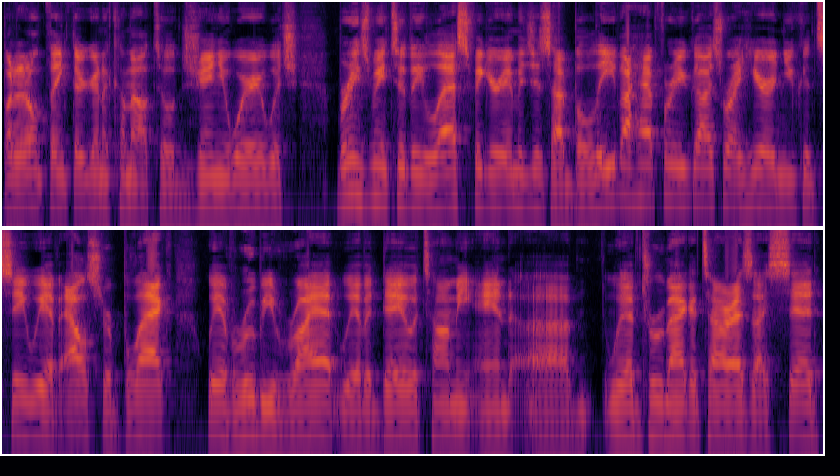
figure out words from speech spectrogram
but I don't think they're going to come out till January, which brings me to the last figure images I believe I have for you guys right here, and you can see we have Aleister Black, we have Ruby Riot, we have Hideo Itami, and uh, we have Drew McIntyre, as I said.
